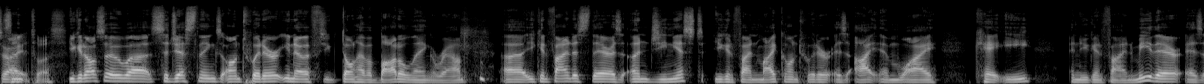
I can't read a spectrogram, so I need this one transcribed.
That's Send right. it to us. You can also uh, suggest things on Twitter. You know, if you don't have a bottle laying around, uh, you can find us there as Ungeniused. You can find Mike on Twitter as I M Y K E, and you can find me there as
